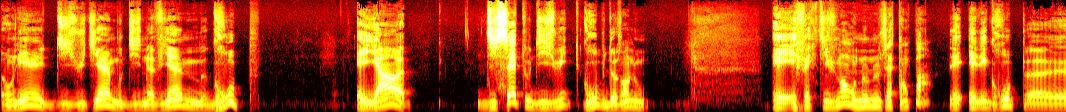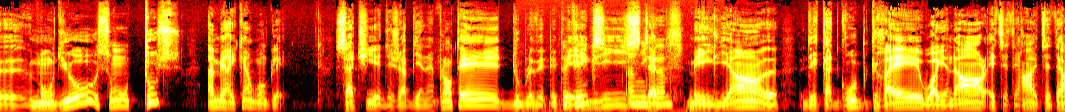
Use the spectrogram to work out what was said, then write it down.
on est 18e ou 19e groupe. Et il y a 17 ou 18 groupes devant nous. Et effectivement, on ne nous attend pas. Et les groupes euh, mondiaux sont tous américains ou anglais. Sachi est déjà bien implanté, WPP existe, mais il y a euh, des tas de groupes, Gray, YNR, etc., etc.,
